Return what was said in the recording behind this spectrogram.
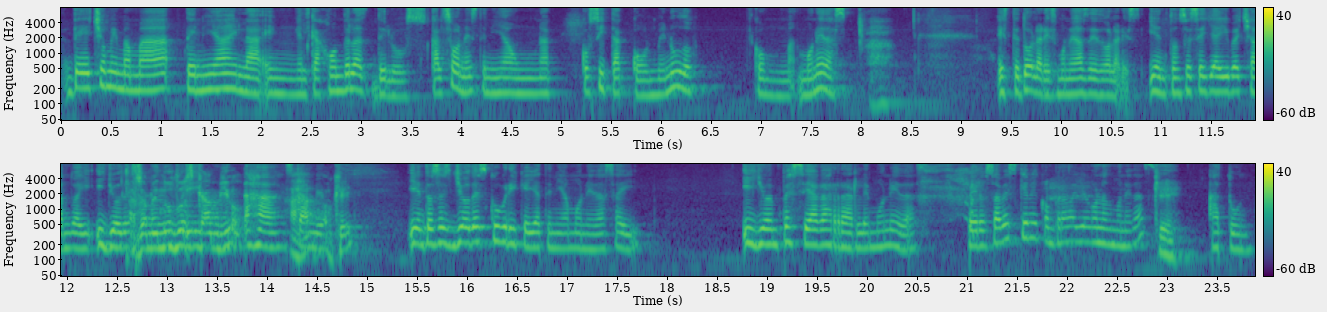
De hecho, mi mamá tenía en, la, en el cajón de, las, de los calzones, tenía una cosita con menudo, con monedas. Este, dólares, monedas de dólares. Y entonces ella iba echando ahí y yo descubrí... O sea, menudo es cambio. Ajá, es cambio. Ok. Y entonces yo descubrí que ella tenía monedas ahí. Y yo empecé a agarrarle monedas. Pero ¿sabes qué me compraba yo con las monedas? ¿Qué? Atún.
